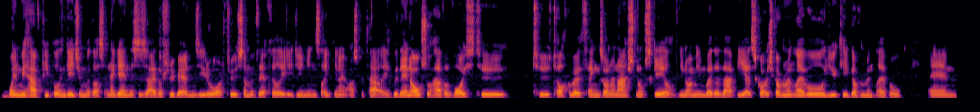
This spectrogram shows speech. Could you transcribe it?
when we have people engaging with us, and again, this is either through Better Than Zero or through some of the affiliated unions like Unite Hospitality, we then also have a voice to to talk about things on a national scale. You know, I mean, whether that be at Scottish government level, UK government level, um,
